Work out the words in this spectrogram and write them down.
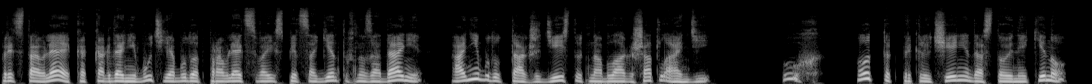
Представляя, как когда-нибудь я буду отправлять своих спецагентов на задание, а они будут также действовать на благо Шотландии. Ух, вот так приключение, достойное кино.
